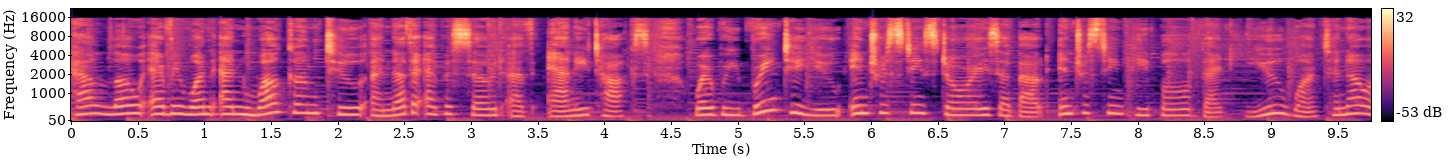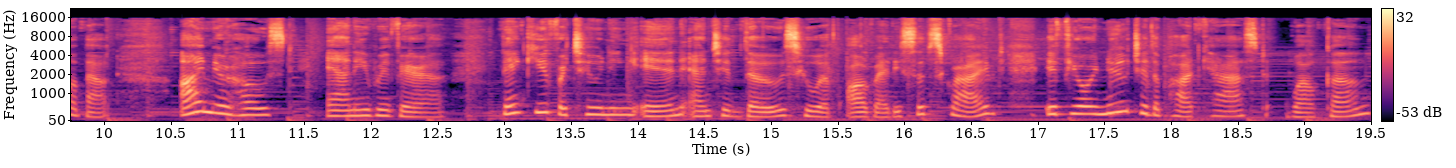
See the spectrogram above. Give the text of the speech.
Hello, everyone, and welcome to another episode of Annie Talks, where we bring to you interesting stories about interesting people that you want to know about. I'm your host, Annie Rivera. Thank you for tuning in, and to those who have already subscribed. If you're new to the podcast, welcome,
